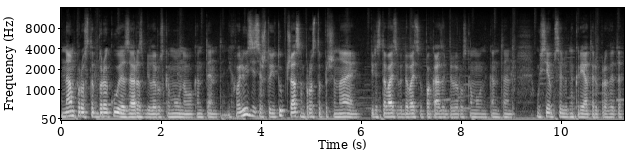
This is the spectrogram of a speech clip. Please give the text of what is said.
нам просто бракуе зараз беларускамоўнага контента. Не хвалюйцеся что youtube часам просто пачынае переставаць выдаваць у показы беларускамоўны контент. Усе абсалютна крэатары про гэта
